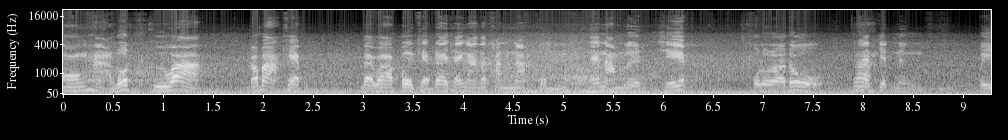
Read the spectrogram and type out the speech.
มองหารถคือว่ากระบะแคปแบบว่าเปิดแคปได้ใช้งานสักคันนะ ผมแนะนำเลยเชฟโคโลราโดอะ Z71 ปี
